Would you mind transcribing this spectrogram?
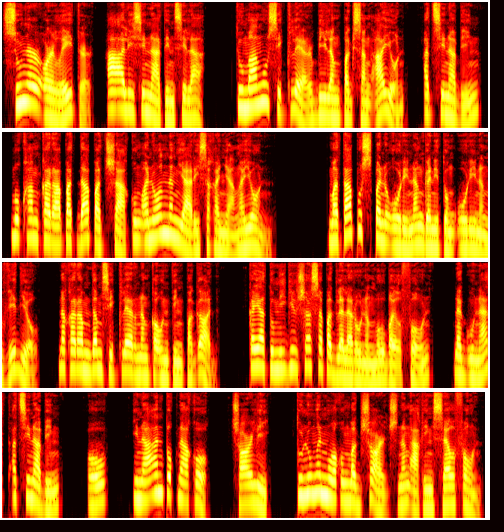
Sooner or later, aalisin natin sila. Tumango si Claire bilang pagsang-ayon, at sinabing, mukhang karapat dapat siya kung ano ang nangyari sa kanya ngayon. Matapos panoorin ang ganitong uri ng video, nakaramdam si Claire ng kaunting pagod, kaya tumigil siya sa paglalaro ng mobile phone, nagunat at sinabing, Oh, inaantok na ako, Charlie, tulungan mo akong mag-charge ng aking cellphone.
